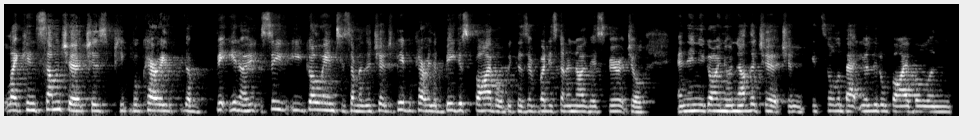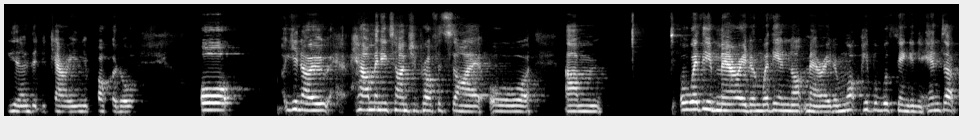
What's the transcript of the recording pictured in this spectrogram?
like in some churches, people carry the you know, so you, you go into some of the churches, people carry the biggest Bible because everybody's going to know they're spiritual. And then you go into another church and it's all about your little Bible and, you know, that you carry in your pocket or, or, you know, how many times you prophesy or, um, or whether you're married and whether you're not married and what people will think. And you end up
